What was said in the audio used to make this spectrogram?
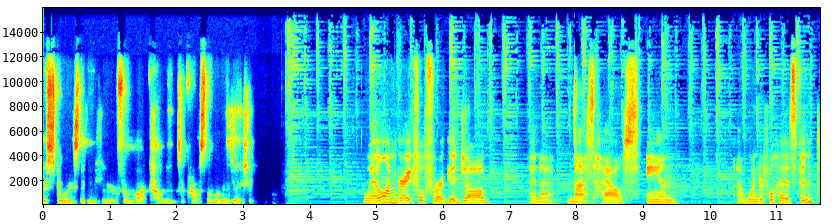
the stories that you hear from our colleagues across the organization? Well, I'm grateful for a good job and a nice house and a wonderful husband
